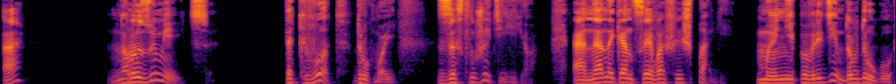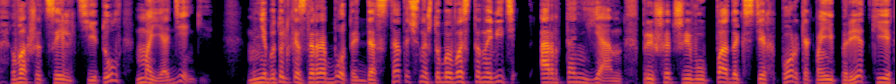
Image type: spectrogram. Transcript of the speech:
а? Ну, разумеется. Так вот, друг мой, заслужите ее. Она на конце вашей шпаги. Мы не повредим друг другу. Ваша цель — титул, моя — деньги. Мне бы только заработать достаточно, чтобы восстановить Артаньян, пришедший в упадок с тех пор, как мои предки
